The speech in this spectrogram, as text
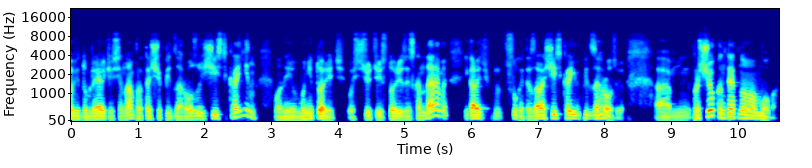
повідомляють усі нам про те, що під загрозою шість країн вони моніторять ось цю цю історію з іскандерами і кажуть: слухайте, зараз шість країн під загрозою. Про що конкретно мова?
